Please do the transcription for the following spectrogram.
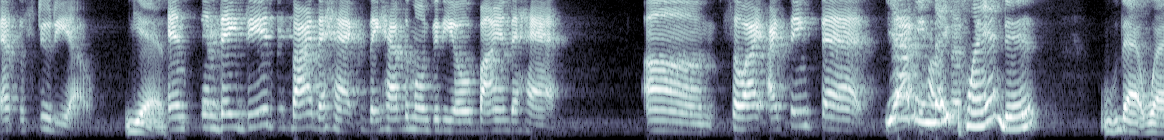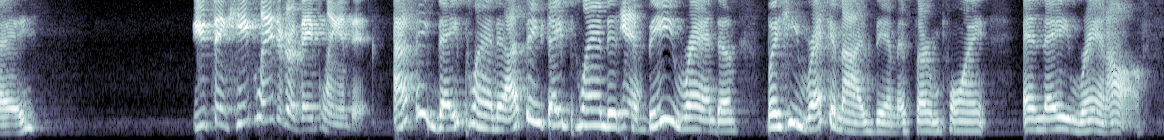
at the studio. Yes. And and they did buy the hat because they have them on video buying the hat. Um, so I, I think that. Yeah, I mean, they planned it that way. You think he planned it or they planned it? I think they planned it. I think they planned it yeah. to be random, but he recognized them at a certain point and they ran off.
